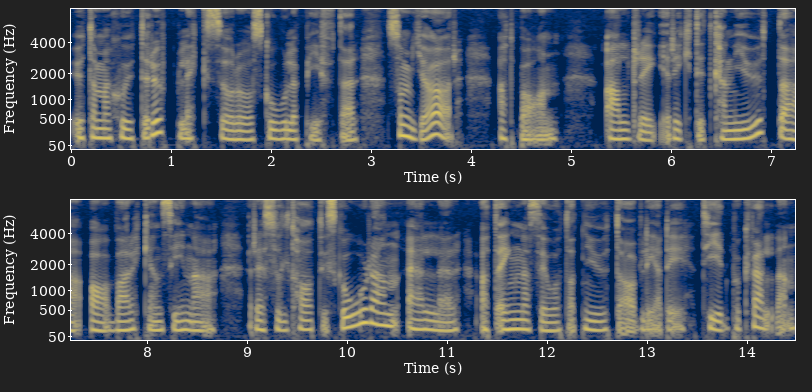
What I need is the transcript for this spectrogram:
utan man skjuter upp läxor och skoluppgifter som gör att barn aldrig riktigt kan njuta av varken sina resultat i skolan eller att ägna sig åt att njuta av ledig tid på kvällen.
